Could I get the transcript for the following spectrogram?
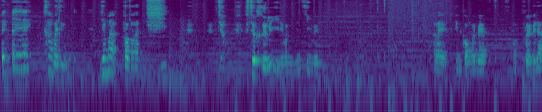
เอ้ยเอ้ยเอ้ยข้าหมายถึง เยี่ยมมากฟาบาทเจ้าเจ้าเคอรี่เนี่ยมันจริงเลย อะไรเห็นกล่องแวบๆเปิดไม่ได้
